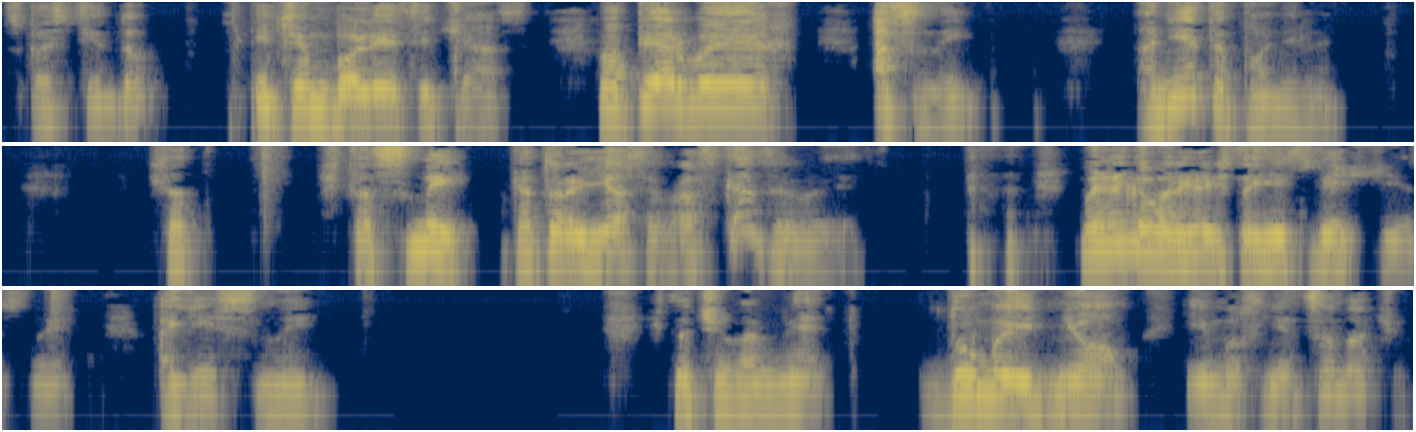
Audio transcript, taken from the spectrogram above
спасти дом. И тем более сейчас. Во-первых, а сны? Они это поняли, что, что сны, которые Йосиф рассказывает, мы же говорили, что есть вещи и сны, а есть сны, что человек думает днем, и ему снится ночью.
